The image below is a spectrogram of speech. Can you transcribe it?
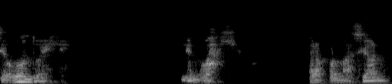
Segundo eje, lenguaje. Transformación,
